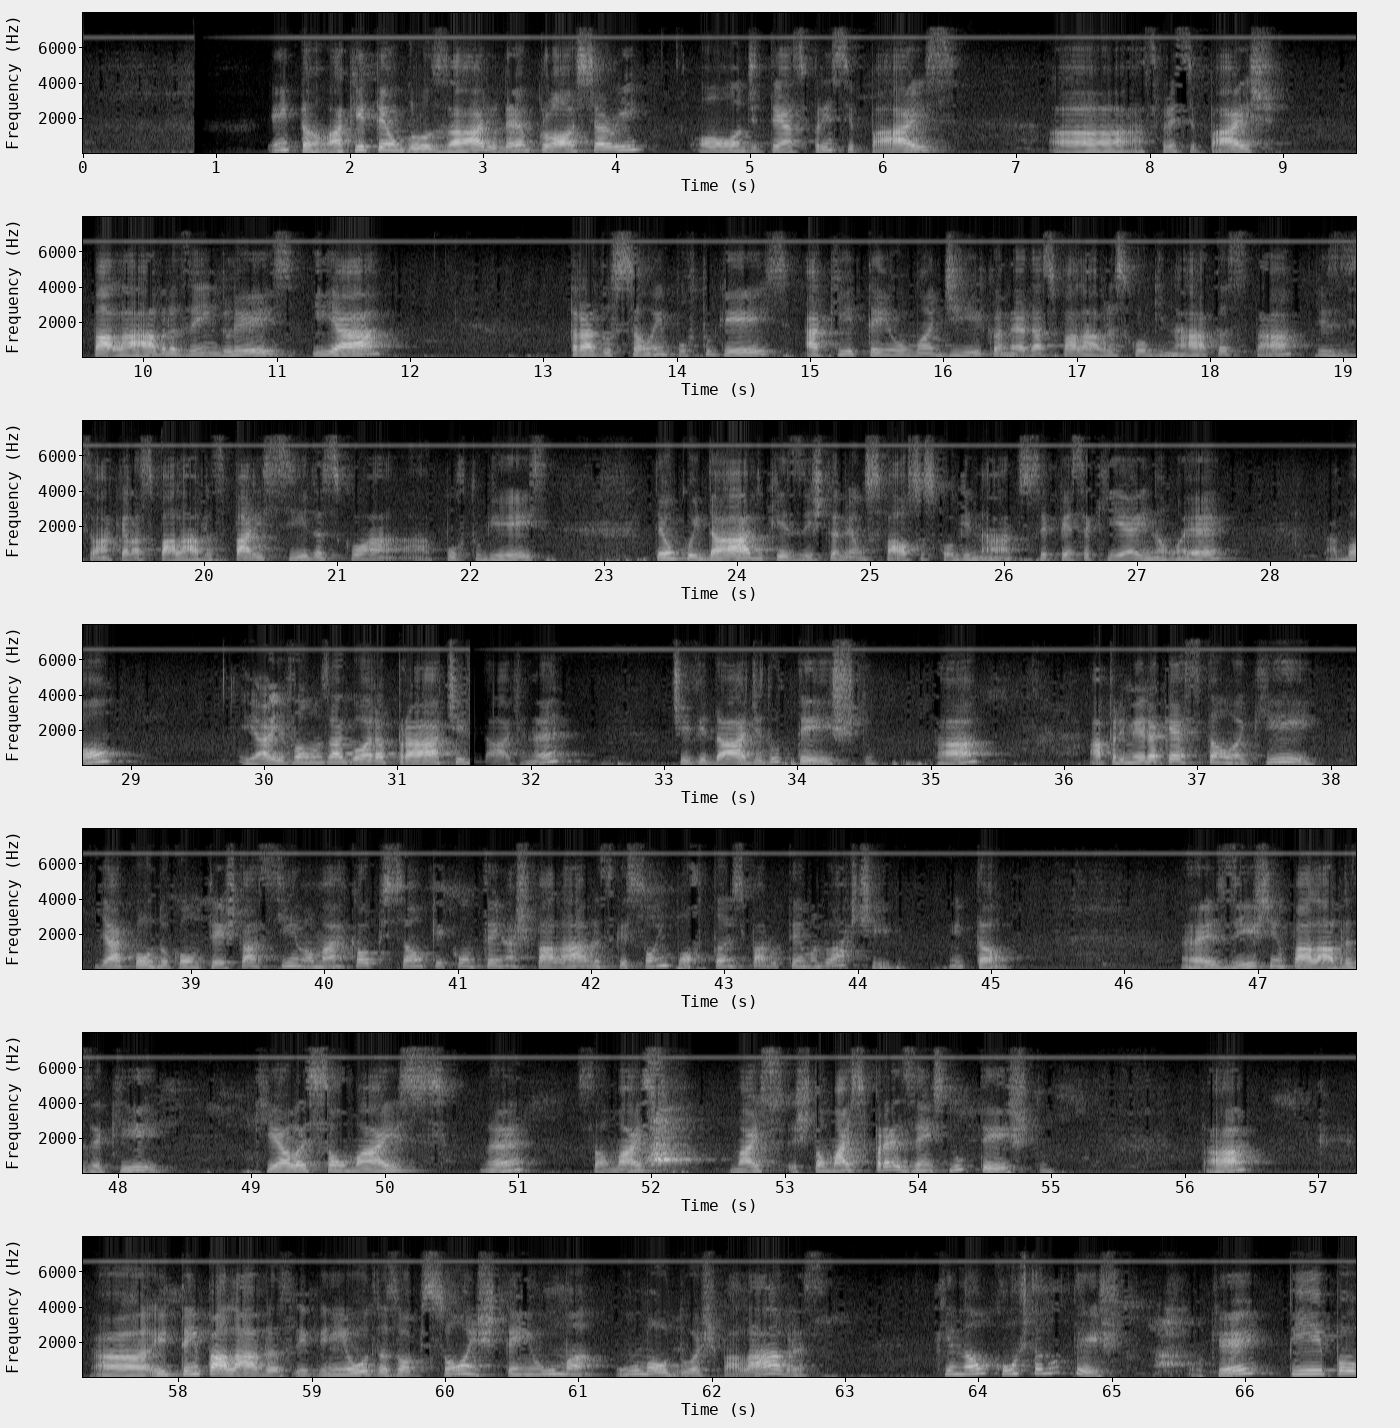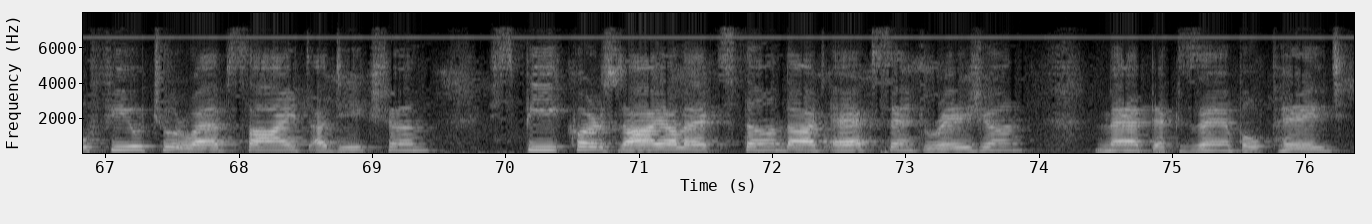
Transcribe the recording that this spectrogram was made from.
Então, aqui tem um glossário, né, um glossary, onde tem as principais, uh, as principais palavras em inglês e a tradução em português. Aqui tem uma dica né, das palavras cognatas, tá? Existem aquelas palavras parecidas com a, a português. Tenham cuidado que existe também uns falsos cognatos. Você pensa que é e não é, tá bom? E aí vamos agora para a atividade, né? Atividade do texto, tá? A primeira questão aqui de acordo com o texto acima, marca a opção que contém as palavras que são importantes para o tema do artigo. Então, é, existem palavras aqui que elas são mais, né, são mais mais, estão mais presentes no texto. Tá? Uh, e tem palavras, em outras opções, tem uma, uma ou duas palavras que não consta no texto. Ok? People, future, website, addiction, speakers, dialect, standard, accent, region, map, example, page,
